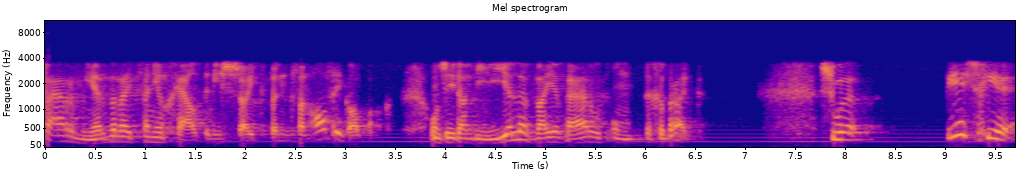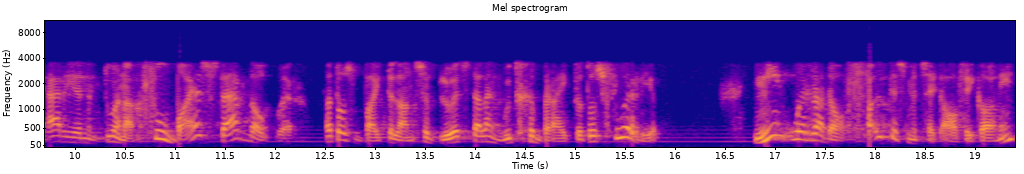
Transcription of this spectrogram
ver meerderheid van jou geld in die suidpunt van Afrika pak. Ons het dan die hele wye wêreld om te gebruik. So PSG R21 voel baie sterk daaroor dat ons buitelandse blootstelling moet gebruik tot ons voordeel. Nie oor dat daar foute is met Suid-Afrika nie,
